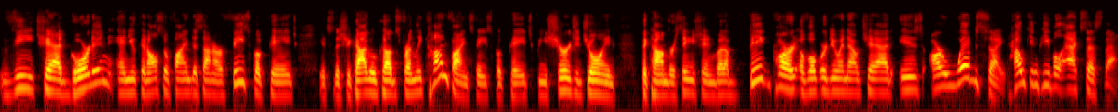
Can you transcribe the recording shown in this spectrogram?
the Chad Gordon. And you can also find us on our Facebook page. It's the Chicago Cubs Friendly Confines Facebook page. Be sure to join the conversation. But a big part of what we're doing now, Chad, is our website. How can people access that?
